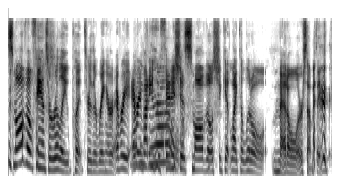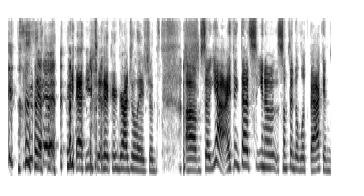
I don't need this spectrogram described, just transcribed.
Smallville fans were really put through the wringer. Every everybody who finishes Smallville should get like a little medal or something. you did it. yeah, you did it. Congratulations. Um, so yeah, I think that's you know something to look back and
